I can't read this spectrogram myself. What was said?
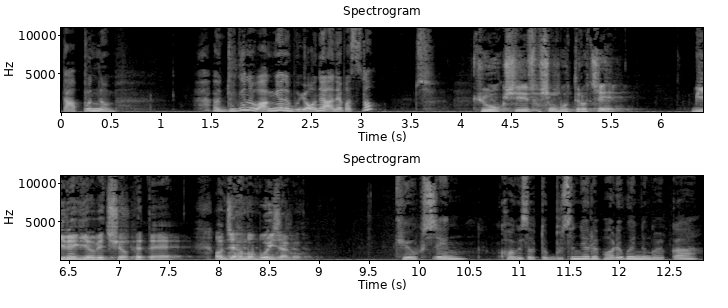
나쁜 놈. 아, 누구는 왕년에 뭐 연애 안 해봤어? 규옥 씨 소식 못 들었지? 미래 기업에 취업했대. 언제 한번 모이자고. 규옥신 거기서 또 무슨 일을 벌이고 있는 걸까?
